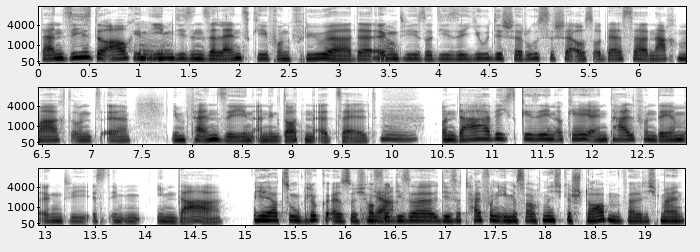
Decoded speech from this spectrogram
dann siehst du auch in mhm. ihm diesen Zelensky von früher, der ja. irgendwie so diese jüdische, russische aus Odessa nachmacht und äh, im Fernsehen Anekdoten erzählt. Mhm. Und da habe ich gesehen, okay, ein Teil von dem irgendwie ist ihm, ihm da. Ja, zum Glück. Also ich hoffe, ja. dieser, dieser Teil von ihm ist auch nicht gestorben, weil ich meine,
